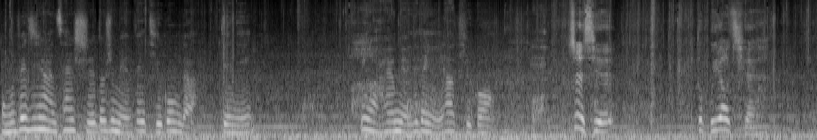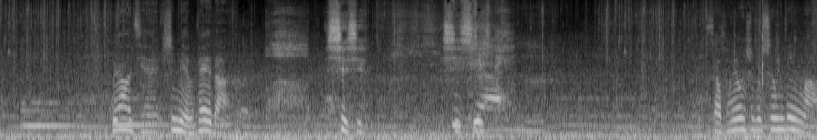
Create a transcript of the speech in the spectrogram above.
我们飞机上的餐食都是免费提供的，给您。一会儿还有免费的饮料提供。这些都不要钱？不要钱，是免费的。谢谢，谢谢。小朋友是不是生病了？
